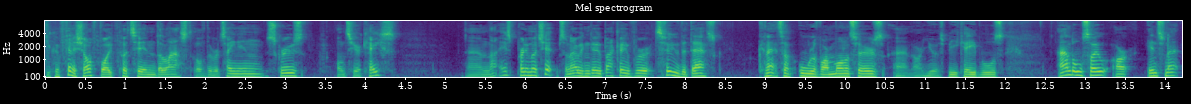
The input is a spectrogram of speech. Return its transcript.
You can finish off by putting the last of the retaining screws onto your case, and that is pretty much it. So now we can go back over to the desk, connect up all of our monitors and our USB cables, and also our internet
